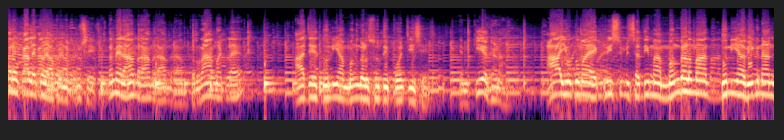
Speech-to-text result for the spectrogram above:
કરો, કાલે કોઈ આપણને પૂછે તમે રામ રામ રામ રામ કરો. રામ એટલે આજે દુનિયા મંગળ સુધી પહોંચી છે. એમ કે ઘણા. આ યુગમાં એકવીસમી સદીમાં મંગળમાં દુનિયા વિજ્ઞાન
